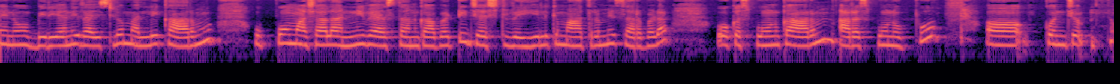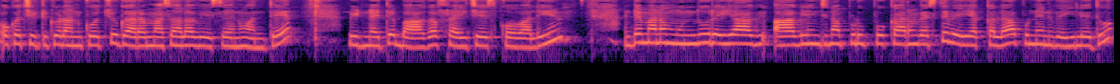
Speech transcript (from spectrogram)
నేను బిర్యానీ రైస్లో మళ్ళీ కారం ఉప్పు మసాలా అన్నీ వేస్తాను కాబట్టి జస్ట్ రొయ్యలకి మాత్రమే సరిపడా ఒక స్పూన్ కారం అర స్పూన్ ఉప్పు కొంచెం ఒక చిటికుడు అనుకోవచ్చు గరం మసాలా వేసాను అంతే. వీటిని అయితే బాగా ఫ్రై చేసుకోవాలి. అంటే మనం ముందు రొయ్య ఆగి ఆగిలించినప్పుడు ఉప్పు కారం వేస్తే వేయక్కల అప్పుడు నేను వేయలేదు.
